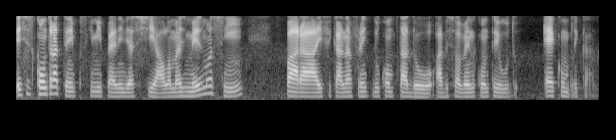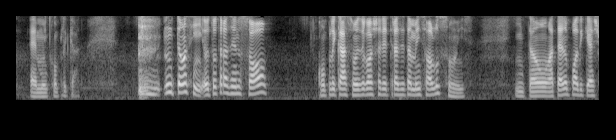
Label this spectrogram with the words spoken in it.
esses contratempos que me pedem de assistir aula, mas mesmo assim, parar e ficar na frente do computador absorvendo conteúdo é complicado, é muito complicado. Então, assim, eu tô trazendo só complicações, eu gostaria de trazer também soluções. Então, até no podcast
